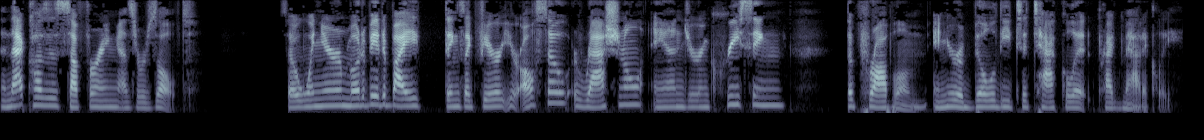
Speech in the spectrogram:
and that causes suffering as a result. So when you're motivated by things like fear, you're also irrational and you're increasing the problem and your ability to tackle it pragmatically.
